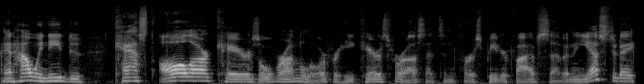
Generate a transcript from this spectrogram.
and how we need to cast all our cares over on the Lord, for He cares for us. That's in 1 Peter 5 7. And yesterday,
